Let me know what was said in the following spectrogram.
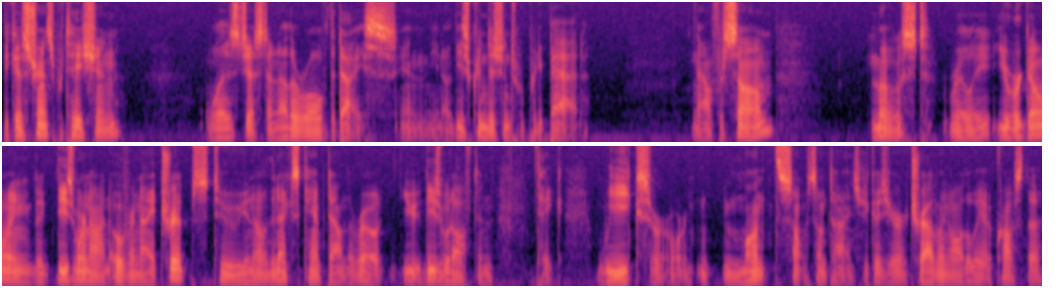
because transportation was just another roll of the dice, and you know these conditions were pretty bad. Now, for some, most really, you were going. The, these were not overnight trips to you know the next camp down the road. You these would often take weeks or, or months so, sometimes because you're traveling all the way across the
